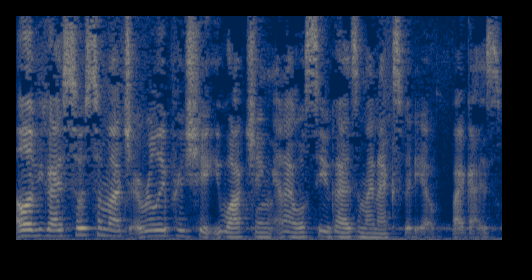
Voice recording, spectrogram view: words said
I love you guys so, so much. I really appreciate you watching and I will see you guys in my next video. Bye guys.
